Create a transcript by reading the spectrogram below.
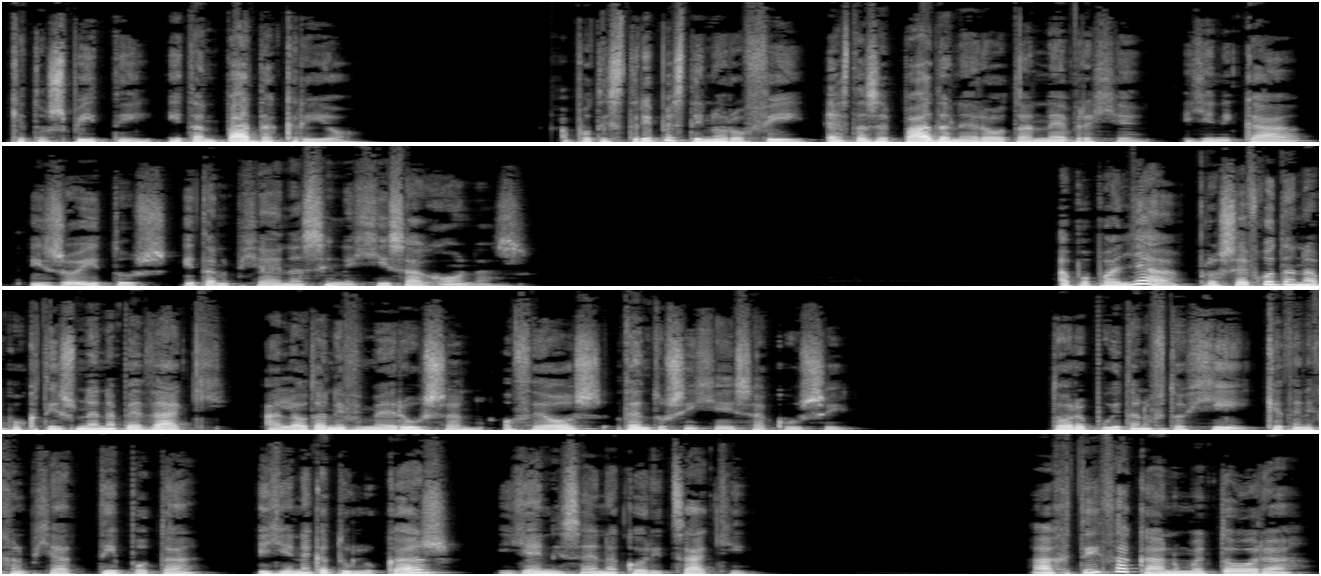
και το σπίτι ήταν πάντα κρύο. Από τις τρύπες στην οροφή έσταζε πάντα νερό όταν έβρεχε. Γενικά, η ζωή τους ήταν πια ένα συνεχής αγώνας. Από παλιά προσεύχονταν να αποκτήσουν ένα παιδάκι, αλλά όταν ευημερούσαν, ο Θεός δεν τους είχε εισακούσει. Τώρα που ήταν φτωχοί και δεν είχαν πια τίποτα, η γυναίκα του Λουκάζ γέννησε ένα κοριτσάκι. «Αχ, τι θα κάνουμε τώρα»,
